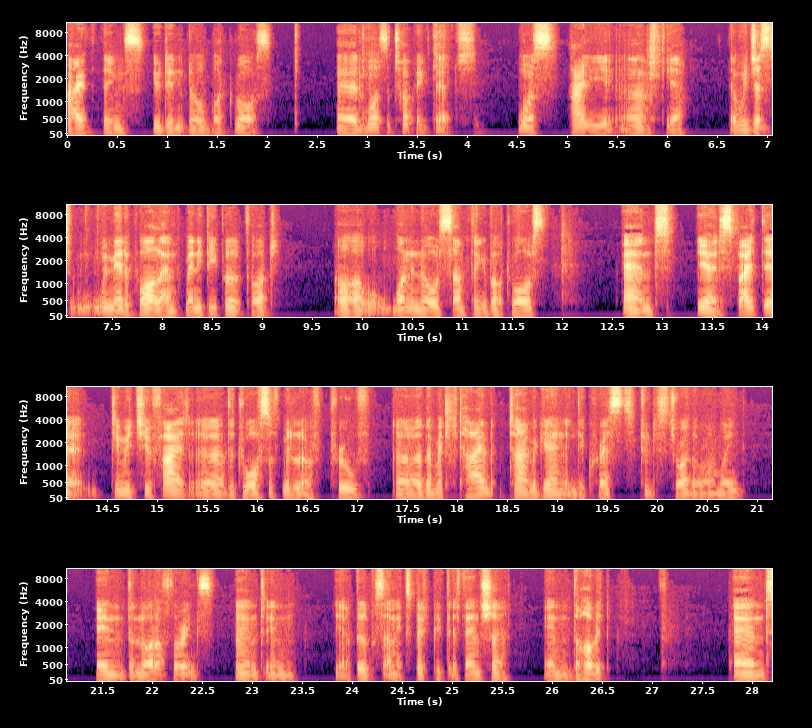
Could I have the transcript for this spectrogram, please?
five things you didn't know about dwarves. Uh, it was a topic that was highly, uh, yeah, that we just we made a poll and many people thought or want to know something about dwarves. And yeah, despite the demystified uh, the dwarves of Middle Earth prove uh, the metal time time again in the quest to destroy the One Ring in The Lord of the Rings and in yeah Bilbo's Unexpected Adventure in The Hobbit. And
